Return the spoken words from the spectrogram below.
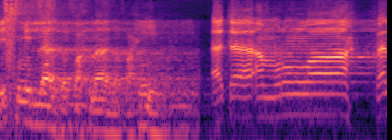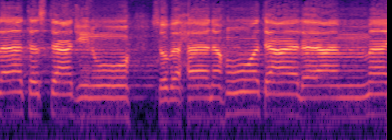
بسم الله الرحمن الرحيم. أتى أمر الله فلا تستعجلوه. سبحانه وتعالى عما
